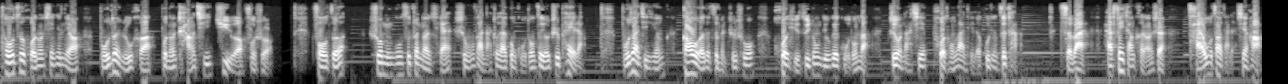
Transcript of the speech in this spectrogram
投资活动现金流不论如何不能长期巨额负数，否则。说明公司赚到的钱是无法拿出来供股东自由支配的，不断进行高额的资本支出，或许最终留给股东的只有那些破铜烂铁的固定资产。此外，还非常可能是财务造假的信号。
